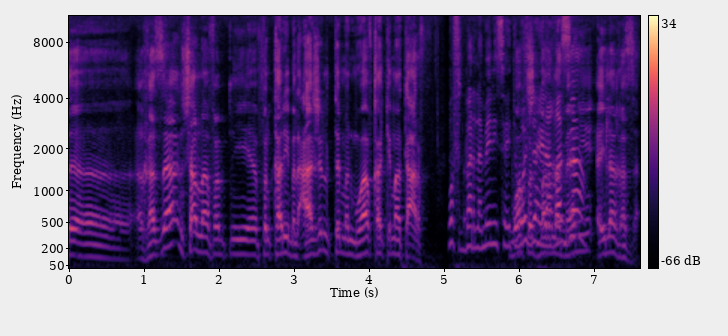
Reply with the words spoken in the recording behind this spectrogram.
آه، غزة إن شاء الله فهمتني في القريب العاجل تتم الموافقة كما تعرف. وفد برلماني سيتوجه إلى غزة؟ برلماني إلى غزة.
